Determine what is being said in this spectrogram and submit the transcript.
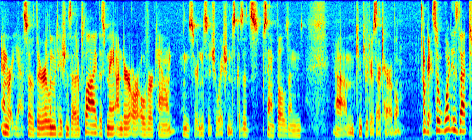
and right, yeah, so there are limitations that apply. This may under or over count in certain situations because it's sampled and um, computers are terrible. Okay, so what is that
